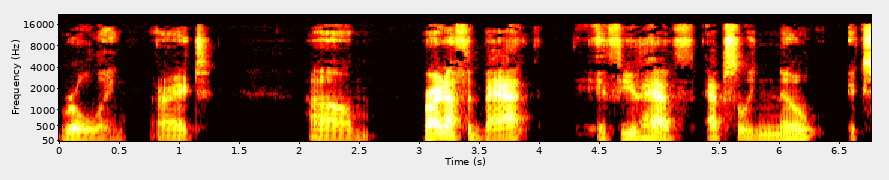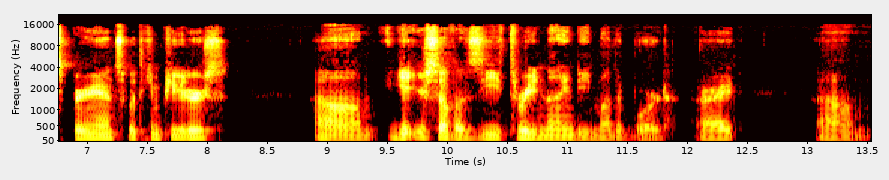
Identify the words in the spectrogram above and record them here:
rolling. All right. Um, right off the bat, if you have absolutely no experience with computers, um, get yourself a Z390 motherboard. All right. Um,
